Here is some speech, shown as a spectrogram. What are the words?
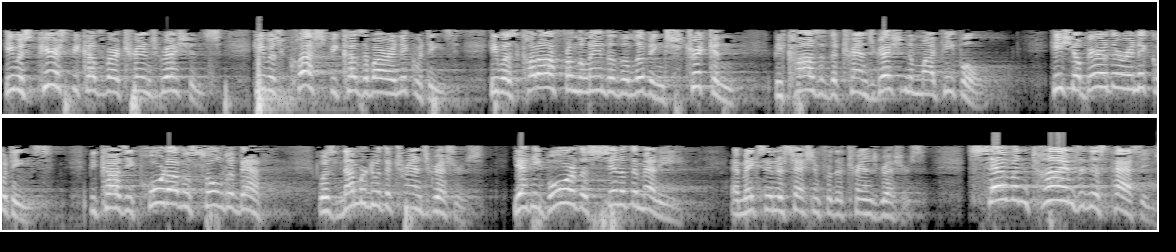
He was pierced because of our transgressions. He was crushed because of our iniquities. He was cut off from the land of the living, stricken because of the transgression of my people. He shall bear their iniquities because he poured out his soul to death, was numbered with the transgressors. Yet he bore the sin of the many and makes intercession for the transgressors. Seven times in this passage,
